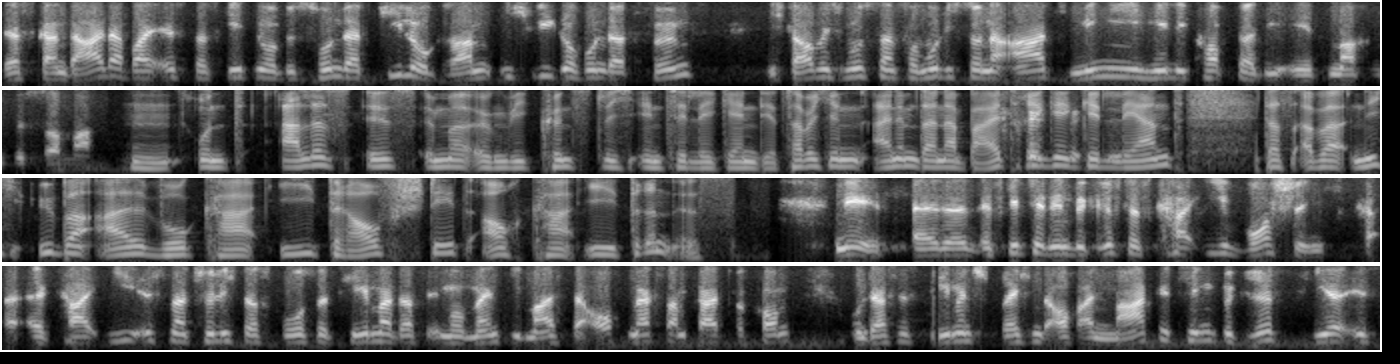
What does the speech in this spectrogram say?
Der Skandal dabei ist, das geht nur bis 100 Kilogramm. Ich wiege 105. Ich glaube, ich muss dann vermutlich so eine Art Mini-Helikopter-Diät machen bis Sommer. Hm. Und alles ist immer irgendwie künstlich intelligent. Jetzt habe ich in einem deiner Beiträge gelernt, dass aber nicht überall, wo KI draufsteht, auch KI drin ist. Nee, äh, es gibt ja den Begriff des KI-Washings. KI äh, ist natürlich das große Thema, das im Moment die meiste Aufmerksamkeit bekommt. Und das ist dementsprechend auch ein Marketingbegriff. Hier ist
